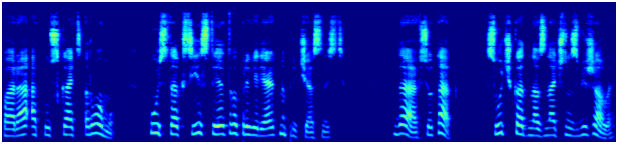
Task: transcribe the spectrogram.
Пора отпускать Рому. Пусть таксисты этого проверяют на причастность. Да, все так. Сучка однозначно сбежала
